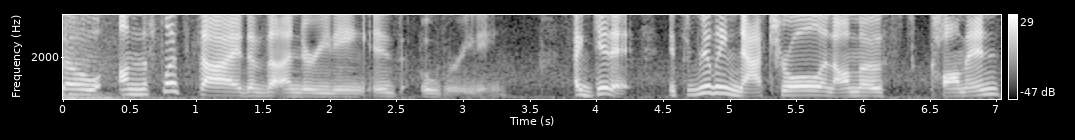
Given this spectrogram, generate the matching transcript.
So on the flip side of the undereating is overeating. I get it. It's really natural and almost common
